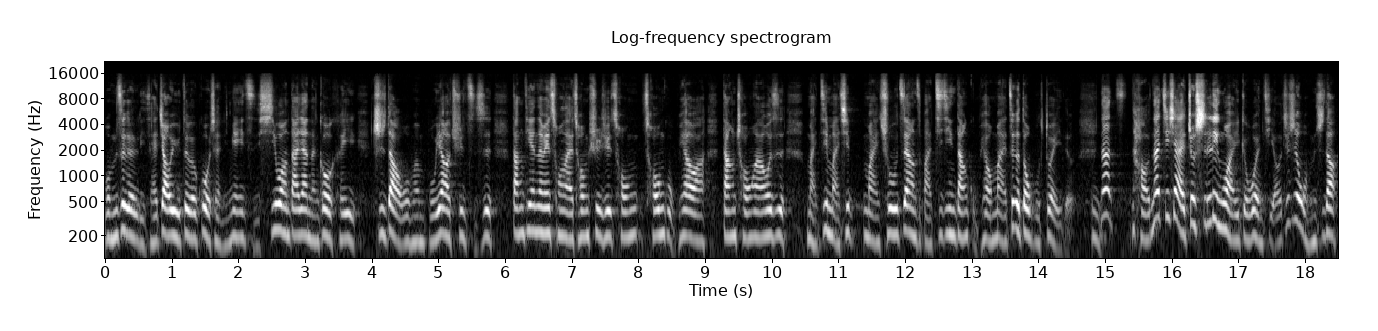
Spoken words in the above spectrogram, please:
我们这个理财教育这个过程里面，一直希望大家能够可以知道，我们不要去只是当天那边冲来冲去去冲冲股票啊，当冲啊，或是买进买去买出这样子把基金当股票卖，这个都不对的。那好，那接下来就是另外一个问题哦，就是我们。知道，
